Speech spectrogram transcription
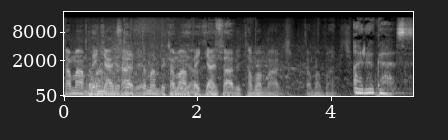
tamam, Tamam, Bekent yeter, abi. tamam Bekent Tamam ya. Bekent abi tamam abiciğim. Tamam abiciğim. Aragaz,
